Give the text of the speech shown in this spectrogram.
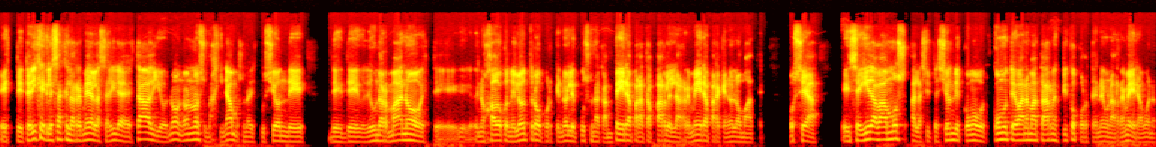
Este, te dije que le saques la remera a la salida del estadio, no, no nos imaginamos una discusión de, de, un hermano este, enojado con el otro porque no le puso una campera para taparle la remera para que no lo mate. O sea, enseguida vamos a la situación de cómo, cómo te van a matar, me explico, por tener una remera. Bueno,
